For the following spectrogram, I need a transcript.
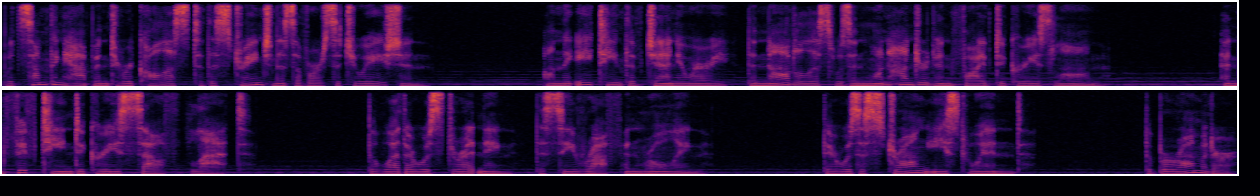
but something happened to recall us to the strangeness of our situation. On the 18th of January, the Nautilus was in 105 degrees long and 15 degrees south lat. The weather was threatening, the sea rough and rolling. There was a strong east wind. The barometer,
